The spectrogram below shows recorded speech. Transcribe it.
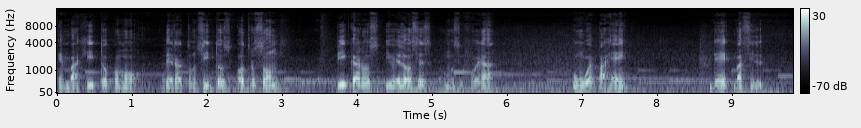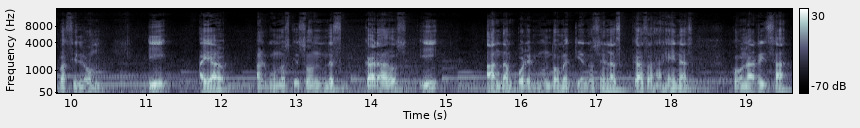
en bajito como de ratoncitos, otros son pícaros y veloces como si fuera un huepaje de Basil, Basilón. Y hay algunos que son descarados y andan por el mundo metiéndose en las casas ajenas con una risa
